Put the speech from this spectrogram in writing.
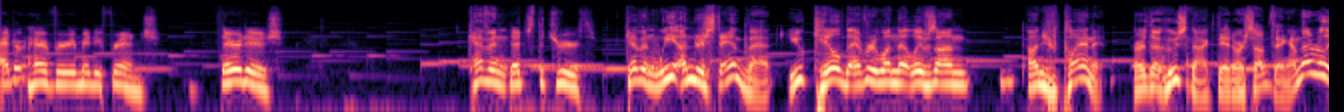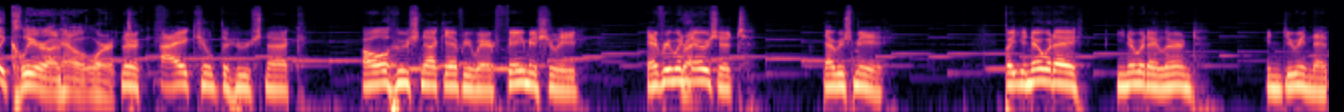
I don't have very many friends. There it is. Kevin, That's the truth. Kevin, we understand that. You killed everyone that lives on on your planet. Or the Husnock did or something. I'm not really clear on how it worked. Look, I killed the Husnock. All Husnock everywhere, famously. Everyone Right. knows it. That was me. But you know what I you know what I learned in doing that?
